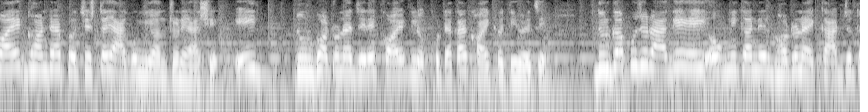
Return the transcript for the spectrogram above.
কয়েক ঘণ্টার প্রচেষ্টায় আগুন নিয়ন্ত্রণে আসে। এই দুর্ঘটনার জেরে কয়েক লক্ষ টাকার ক্ষয়ক্ষতি হয়েছে। দুর্গাপুজোর আগে এই অগ্নিকাণ্ডের ঘটনায় কার্যত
